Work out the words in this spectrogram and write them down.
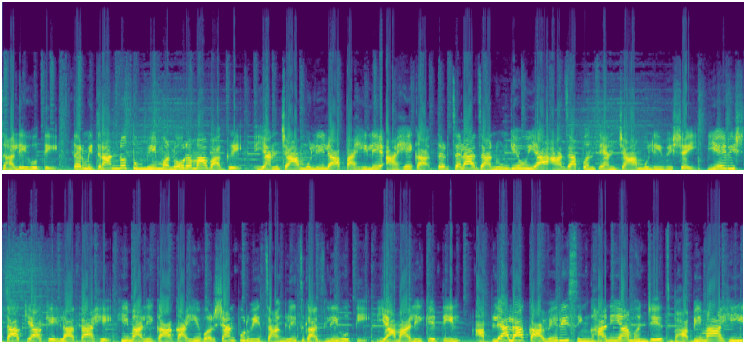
झाले होते. तर मित्रांनो तुम्ही मनोरमा वागळे यांच्या मुलीला पाहिले आहे का? तर चला जाणून घेऊया आज आपण त्यांच्या मुलीविषयी. ये रिश्ता क्या कहलाता है? ही मालिका काही वर्षांपूर्वी चांगलीच गाजली होती. या मालिकेतील आपल्याला कावेरी सिंघानिया म्हणजेच भाभीमा ही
